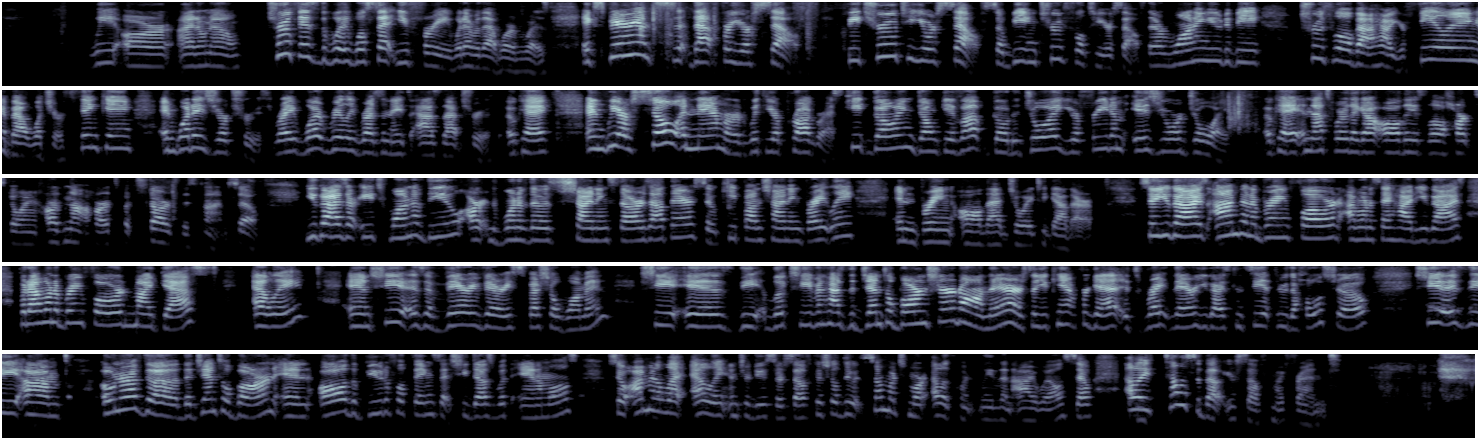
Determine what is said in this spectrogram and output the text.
we are, I don't know. Truth is the way will set you free, whatever that word was. Experience that for yourself. Be true to yourself. So, being truthful to yourself. They're wanting you to be truthful about how you're feeling, about what you're thinking, and what is your truth, right? What really resonates as that truth, okay? And we are so enamored with your progress. Keep going, don't give up, go to joy. Your freedom is your joy. Okay. And that's where they got all these little hearts going, or not hearts, but stars this time. So you guys are each one of you are one of those shining stars out there. So keep on shining brightly and bring all that joy together. So, you guys, I'm going to bring forward, I want to say hi to you guys, but I want to bring forward my guest, Ellie. And she is a very, very special woman. She is the look, she even has the Gentle Barn shirt on there. So you can't forget. It's right there. You guys can see it through the whole show. She is the um owner of the the gentle barn and all the beautiful things that she does with animals so i'm going to let ellie introduce herself because she'll do it so much more eloquently than i will so ellie tell us about yourself my friend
